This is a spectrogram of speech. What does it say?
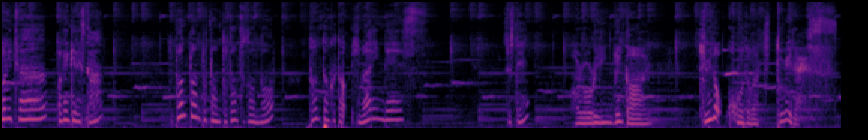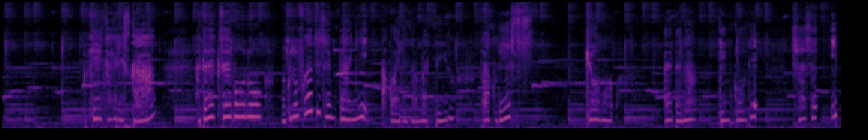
こんにちは。お元気ですか？トントントントントントントンのトントンことひまりんです。そして、ハロリン限界。君の心友達、トミーです。ご機嫌いかがですか？働く細胞のマクロファージ先輩に憧れて頑張っているファーコです。今日もあなたが健康で幸せいっぱいで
